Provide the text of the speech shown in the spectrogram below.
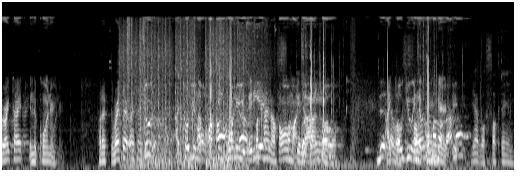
right side in the corner. Put it right there, right there. Dude, I told you in the oh, fucking oh, corner, you idiot. What kind of oh my fucking god, aim? bro. I told you in the fuck- corner. Yeah, but fuck them.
